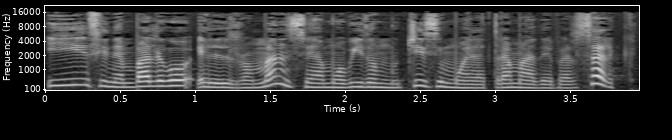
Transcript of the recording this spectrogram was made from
Y sin embargo, el romance ha movido muchísimo la trama de Berserk.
